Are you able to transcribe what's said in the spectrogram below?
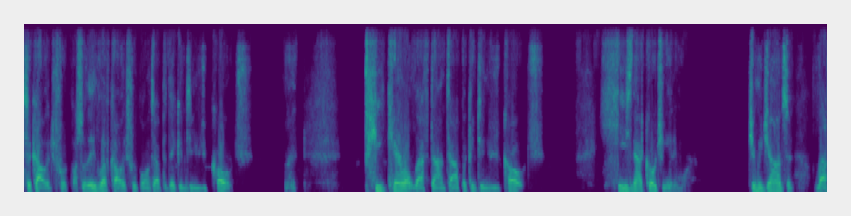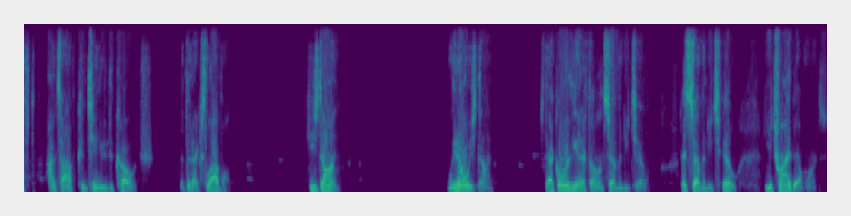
to college football. So they left college football on top, but they continued to coach. Right? Pete Carroll left on top, but continued to coach. He's not coaching anymore. Jimmy Johnson left on top, continued to coach at the next level. He's done. We know he's done. Not going to the NFL in 72. At 72. He tried that once.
